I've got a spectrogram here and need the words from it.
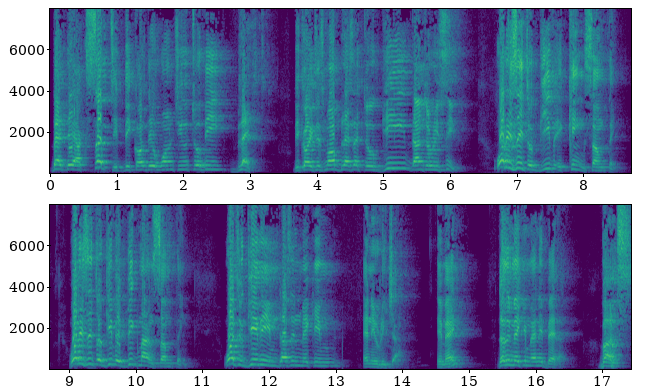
But they accept it because they want you to be blessed. Because it is more blessed to give than to receive. What is it to give a king something? What is it to give a big man something? What you give him doesn't make him any richer. Amen? Doesn't make him any better. But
